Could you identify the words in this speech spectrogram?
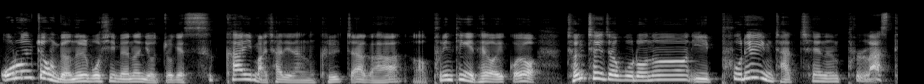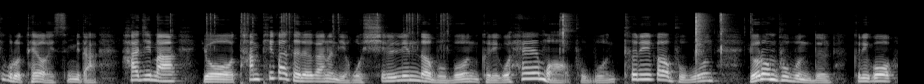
오른쪽 면을 보시면은 이쪽에 스카이 마샬이라는 글자가 어, 프린팅이 되어 있고요. 전체적으로는 이 프레임 자체는 플라스틱으로 되어 있습니다. 하지만 요 탄피가 들어가는 요 실린더 부분 그리고 해머 부분 trigger 부분 이런 부분들 그리고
